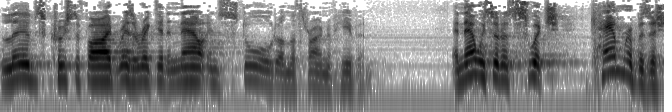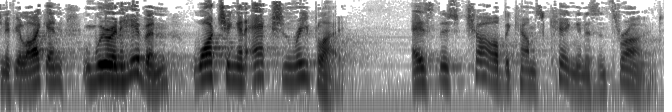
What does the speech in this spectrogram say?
lives, crucified, resurrected, and now installed on the throne of heaven. And now we sort of switch camera position, if you like, and we're in heaven watching an action replay as this child becomes king and is enthroned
